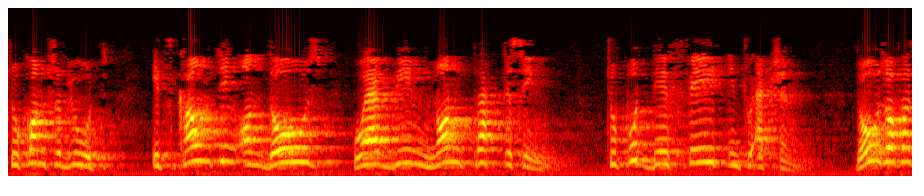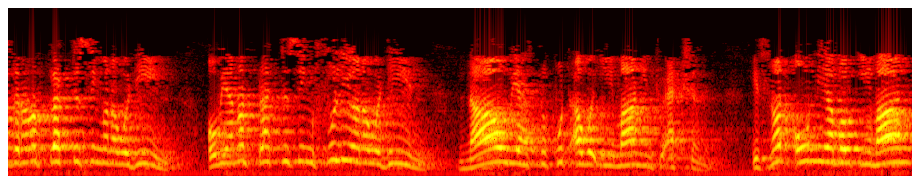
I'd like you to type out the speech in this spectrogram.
to contribute. It's counting on those who have been non-practicing to put their faith into action. Those of us that are not practicing on our deen, or we are not practicing fully on our deen, now we have to put our iman into action. It's not only about iman,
